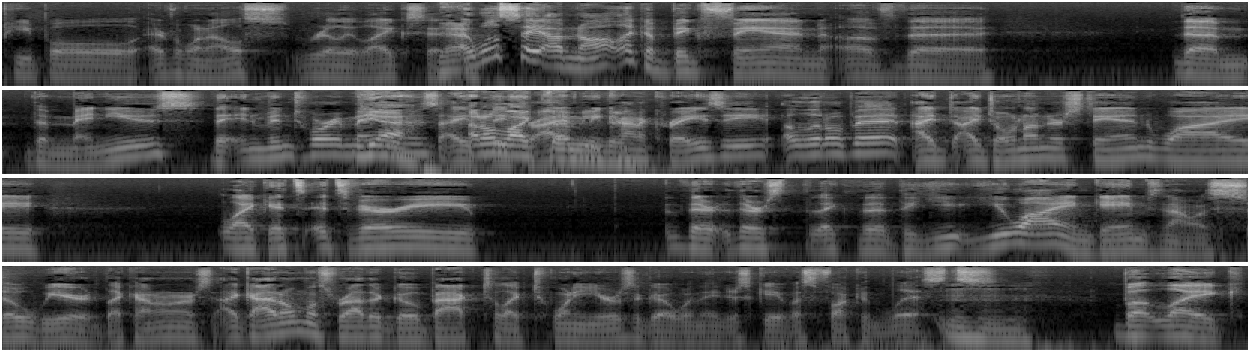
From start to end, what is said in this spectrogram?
people, everyone else, really likes it. Yeah. I will say I'm not like a big fan of the the the menus, the inventory Yeah, menus. I don't they like drive them me kind of crazy a little bit. I I don't understand why. Like it's it's very there there's like the the UI in games now is so weird. Like I don't understand. Like I'd almost rather go back to like 20 years ago when they just gave us fucking lists. Mm-hmm. But like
